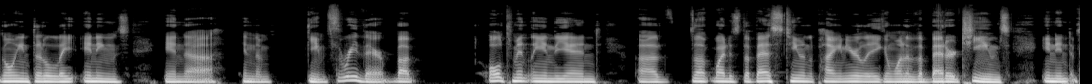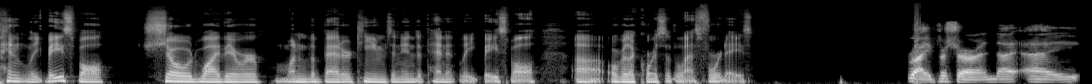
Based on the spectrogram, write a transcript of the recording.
going into the late innings in uh, in the game three there, but ultimately in the end, uh, the, what is the best team in the Pioneer League and one of the better teams in Independent League Baseball showed why they were one of the better teams in Independent League Baseball uh, over the course of the last four days. Right, for sure. And I, I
